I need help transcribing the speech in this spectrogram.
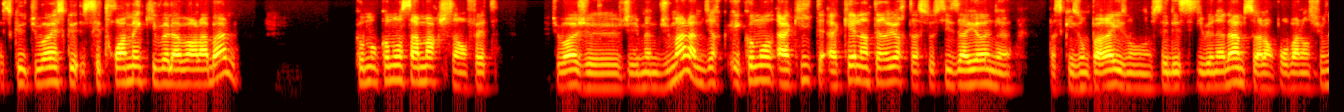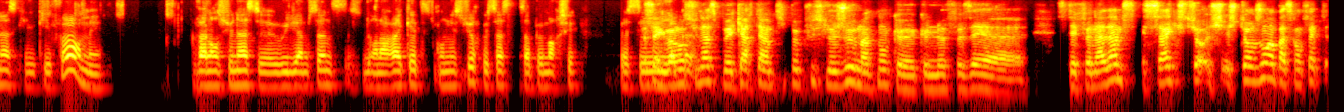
Est-ce que tu vois, est-ce que ces trois mecs qui veulent avoir la balle comment, comment ça marche, ça, en fait? Tu vois, j'ai même du mal à me dire et comment, à, qui, à quel intérieur tu associes Zion Parce qu'ils ont pareil, ils ont cédé Steven Adams, alors pour Valenciunas qui, qui est fort, mais Valenciunas, euh, Williamson, dans la raquette, on est sûr que ça, ça peut marcher? C'est que Valenciunas peut écarter un petit peu plus le jeu maintenant que, que le faisait euh, Stephen Adams. C'est vrai que je, te rejoins parce qu'en fait,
